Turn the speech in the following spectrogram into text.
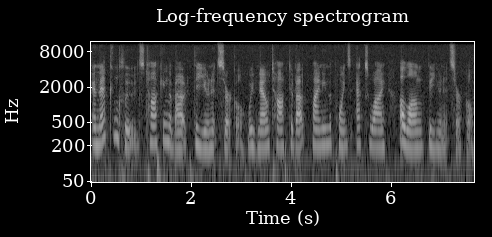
And that concludes talking about the unit circle. We've now talked about finding the points x, y along the unit circle.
